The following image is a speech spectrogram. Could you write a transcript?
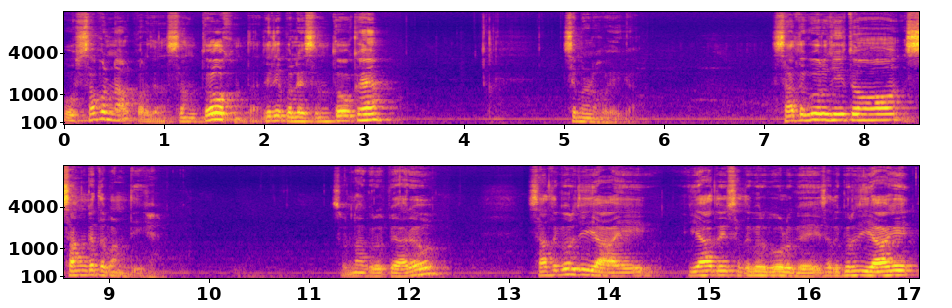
ਉਹ ਸਬਰ ਨਾਲ ਭਰ ਜਾਂਦਾ ਸੰਤੋਖ ਹੁੰਦਾ ਜਿਹਦੇ ਪੱਲੇ ਸੰਤੋਖ ਹੈ ਸਿਮਰਨ ਹੋਏਗਾ। ਸਤਿਗੁਰੂ ਜੀ ਤੋਂ ਸੰਗਤ ਬਣਦੀ ਹੈ। ਸੁਣਨਾ ਗੁਰੂ ਪਿਆਰਿਓ, ਸਤਿਗੁਰੂ ਜੀ ਆਏ, ਜਾਂ ਤੁਸੀਂ ਸਤਿਗੁਰੂ ਕੋਲ ਗਏ, ਸਤਿਗੁਰੂ ਜੀ ਆ ਗਏ,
